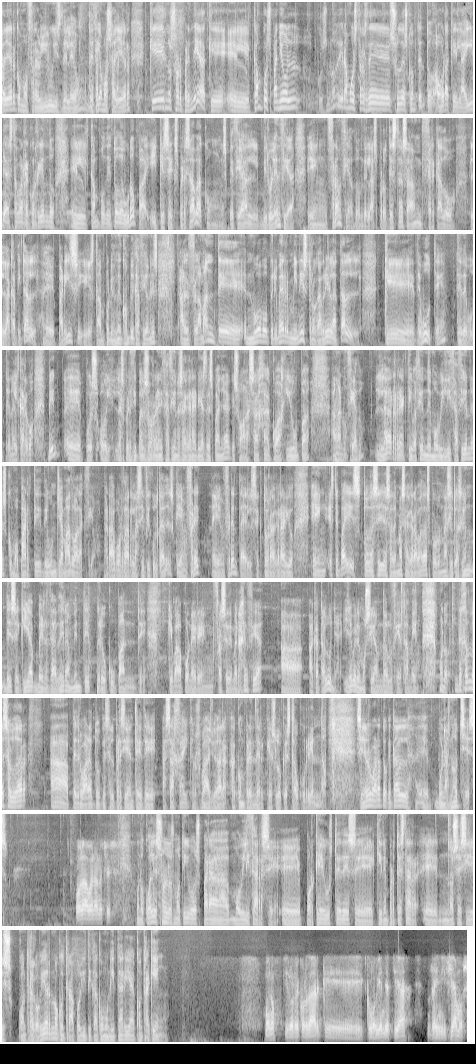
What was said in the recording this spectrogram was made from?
Ayer, como Fray Luis de León, decíamos ayer que nos sorprendía que el campo español pues no diera muestras de su descontento, ahora que la ira estaba recorriendo el campo de toda Europa y que se expresaba con especial virulencia en Francia, donde las protestas han cercado la capital, eh, París, y están poniendo en complicaciones al flamante nuevo primer ministro, Gabriel Attal, que debute, que debute en el cargo. Bien, eh, pues hoy las principales organizaciones agrarias de España, que son Asaja, COAG y UPA, han anunciado la reactivación de movilizaciones como parte de un llamado a la acción para abordar las dificultades que enfrenta el sector agrario en este país, todas ellas además agravadas por una situación de sequía verdaderamente preocupante que va a poner en fase de emergencia a, Cataluña y ya veremos si a Andalucía también. Bueno, dejadme saludar a Pedro Barato, que es el presidente de Asaja y que nos va a ayudar a comprender qué es lo que está ocurriendo. Señor Barato, ¿qué tal? Eh, buenas noches. Hola, buenas noches. Bueno, ¿cuáles son los motivos para movilizarse? Eh, ¿Por qué ustedes eh, quieren protestar? no sé si es contra el gobierno, contra la política comunitaria, ¿contra quién? Bueno, quiero recordar que, como bien decía, reiniciamos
